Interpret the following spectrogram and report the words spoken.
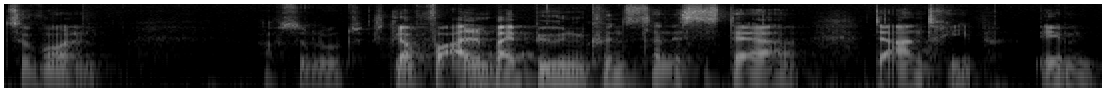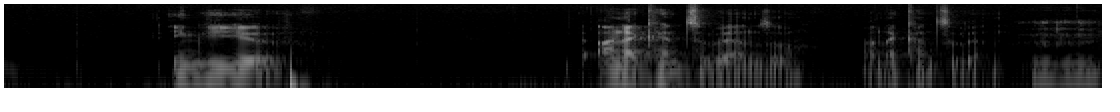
zu wollen. Absolut. Ich glaube, vor allem bei Bühnenkünstlern ist es der, der Antrieb, eben irgendwie anerkannt zu werden, so. Anerkannt zu werden. Mhm.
